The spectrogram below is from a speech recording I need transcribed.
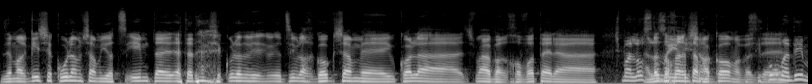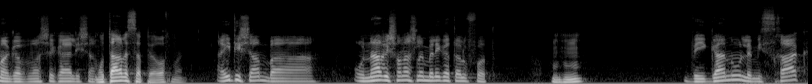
זה מרגיש שכולם שם יוצאים, אתה- יודע, שכולם יוצאים לחגוג שם אה, עם כל ה... שמע, ברחובות האלה, ה- תשמע, לא אני לא זוכר את. המקום, אבל סיפור זה- מדהים, אגב, מה שקרה לי שם. מותר לספר, הופמן. הייתי שם בעונה הראשונה שלהם בליגת האלופות, מהמם. והגענו למשחק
